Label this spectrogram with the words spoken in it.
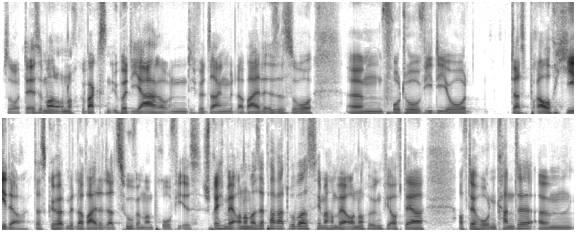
So, der ist immer noch gewachsen über die Jahre und ich würde sagen, mittlerweile ist es so, ähm, Foto, Video, das braucht jeder. Das gehört mittlerweile dazu, wenn man Profi ist. Sprechen wir auch nochmal separat drüber. Das Thema haben wir auch noch irgendwie auf der, auf der hohen Kante. Ähm,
